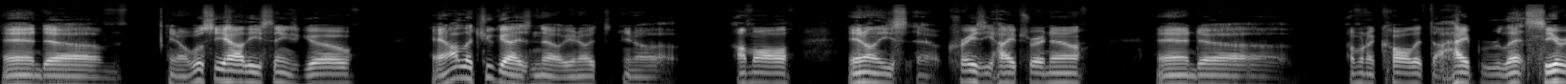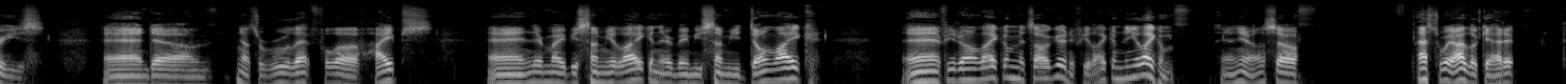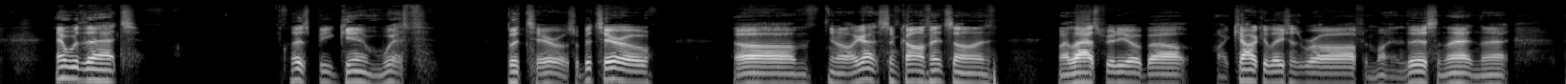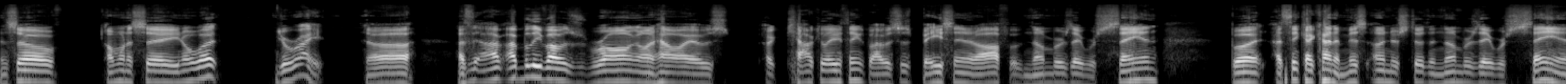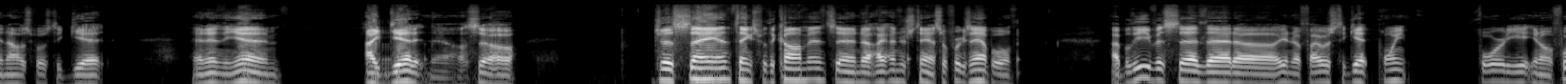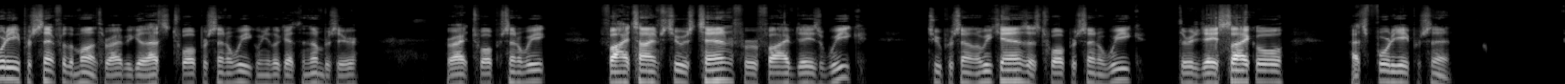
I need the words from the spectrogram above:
and um, you know, we'll see how these things go and I'll let you guys know. You know, it's, you know, I'm all in on these uh, crazy HYIPs right now, and uh, I'm gonna call it the HYIP Roulette series. And um, you know, it's a roulette full of HYIPs, and there might be some you like, and there may be some you don't like. And if you don't like them, it's all good. If you like them, then you like them. And you know, so that's the way I look at it. And with that, let's begin with Bitero. So Bitero, um, you know, I got some comments on my last video about my calculations were off and, my, and this and that and that. And so I want to say, you know what? You're right. Uh, I, I, I believe I was wrong on how I was uh, calculating things, but I was just basing it off of numbers they were saying. But I think I kind of misunderstood the numbers they were saying I was supposed to get and in the end, I get it now. So, just saying, thanks for the comments, and uh, I understand. So, for example, I believe it said that, uh, you know, if I was to get point forty, you know, 48% for the month, right? Because that's 12% a week when you look at the numbers here, right? 12% a week. 5 times 2 is 10 for 5 days a week. 2% on the weekends, that's 12% a week. 30 day cycle, that's 48%.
